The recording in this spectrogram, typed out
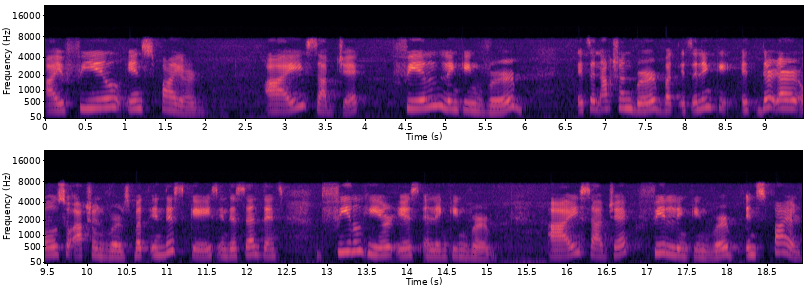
I feel inspired. I subject, feel linking verb, it's an action verb but it's a link it, there are also action verbs but in this case in this sentence feel here is a linking verb i subject feel linking verb inspired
